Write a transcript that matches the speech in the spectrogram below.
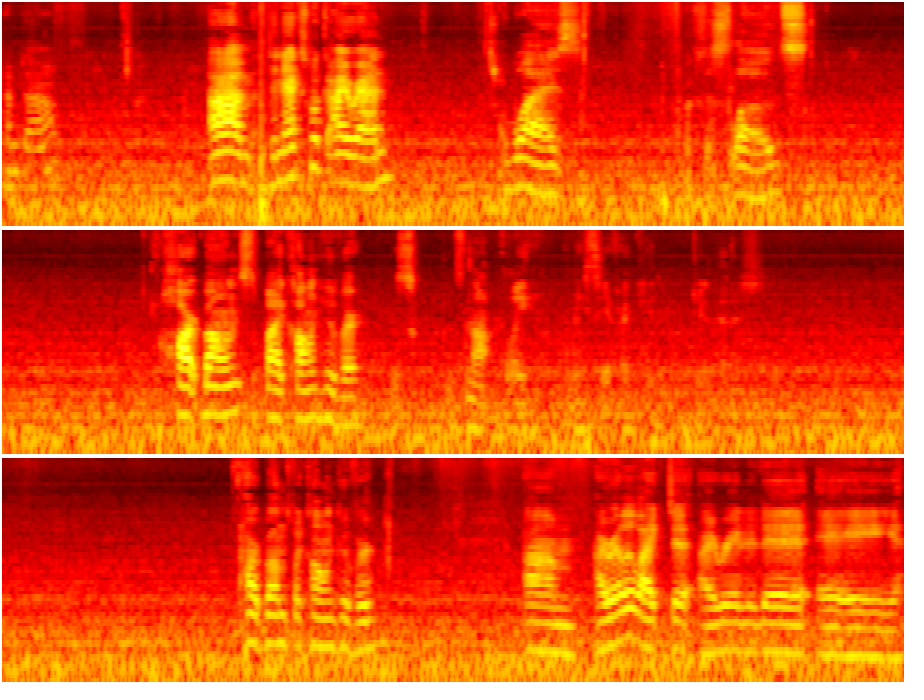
comes out. Um, the next book I read was if this loads. Heartbones by Colleen Hoover. It's, it's not really. Let me see if I can do this. Heartbones by Colleen Hoover. Um, I really liked it. I rated it a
